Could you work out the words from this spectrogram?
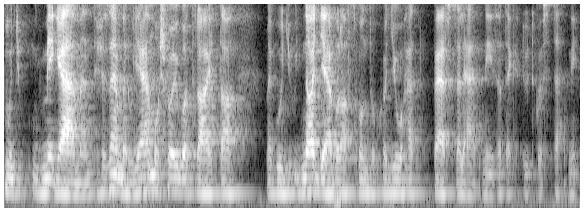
úgy, úgy még elment, és az ember úgy elmosolygott rajta, meg úgy, úgy nagyjából azt mondtuk, hogy jó, hát persze lehet nézeteket ütköztetni.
